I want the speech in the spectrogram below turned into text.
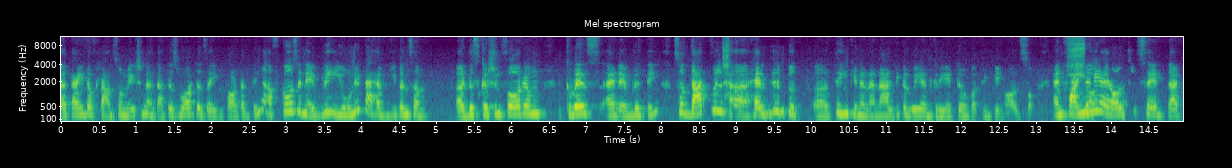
a kind of transformation and that is what is the important thing. Of course in every unit i have given some uh, discussion forum, quiz, and everything. So that will uh, help them to uh, think in an analytical way and creative thinking also. And finally, Sure. I also said that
